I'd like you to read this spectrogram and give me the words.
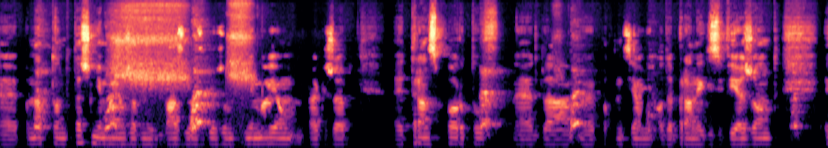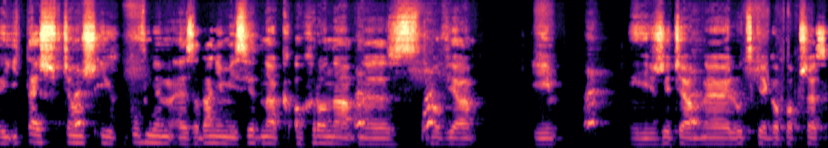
E, Ponadto też nie mają żadnych baz dla zwierząt, nie mają także e, transportów e, dla e, potencjalnie odebranych zwierząt E, i też wciąż ich głównym e, zadaniem jest jednak ochrona e, zdrowia i i życia e, ludzkiego poprzez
